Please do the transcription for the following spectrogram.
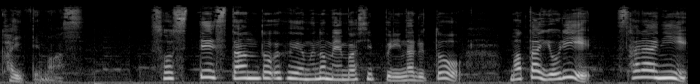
書いてます。そしてスタンド FM のメンバーシップになるとまたよりさらに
